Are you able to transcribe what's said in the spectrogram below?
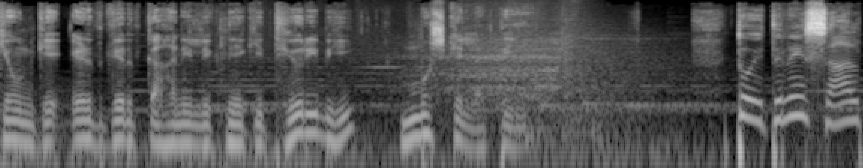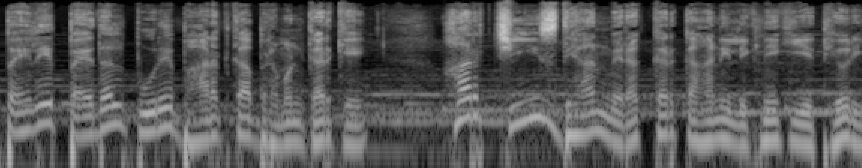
कि उनके इर्द गिर्द कहानी लिखने की थ्योरी भी मुश्किल लगती है। तो इतने साल पहले पैदल पूरे भारत का भ्रमण करके हर चीज़ ध्यान में रखकर कहानी लिखने की यह थ्योरी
